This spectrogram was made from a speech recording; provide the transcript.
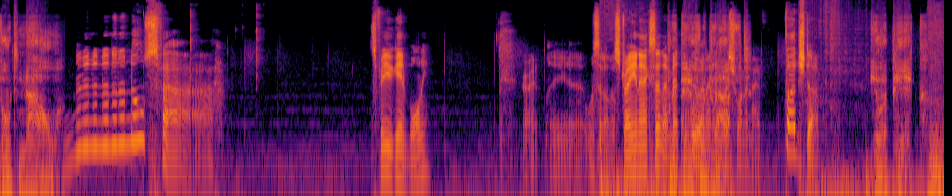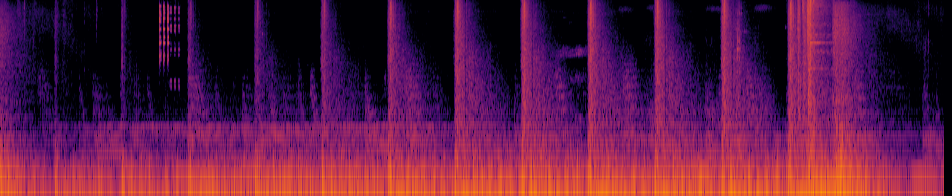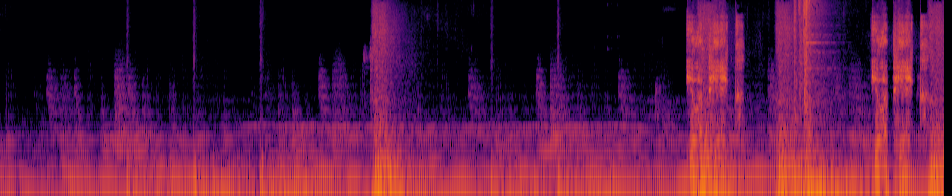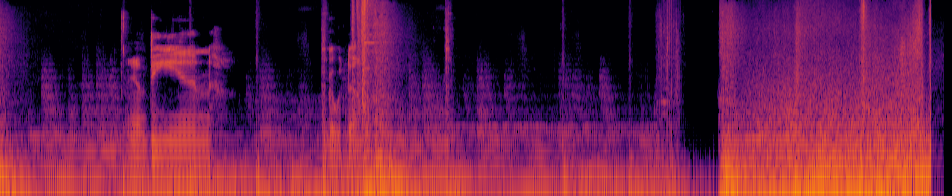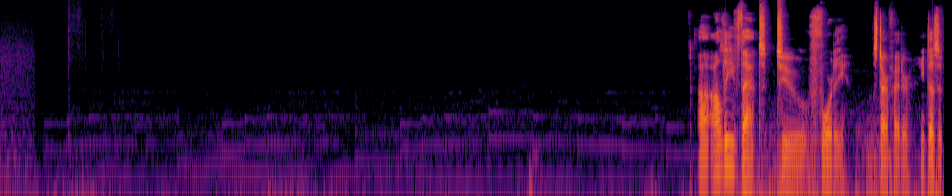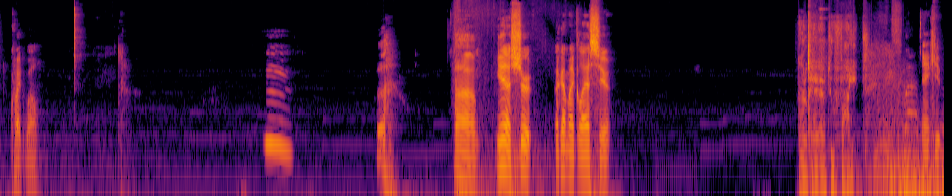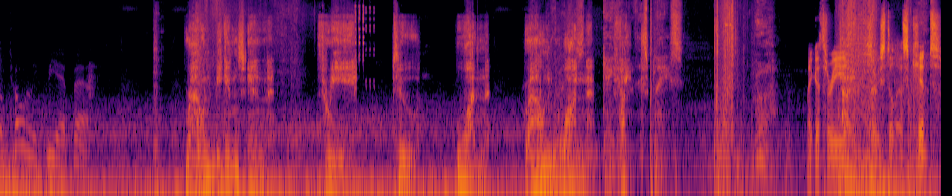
Vote now. No, no, no, no, no, no, no, Sfa. It's for you again, Bonnie. Alright, uh, what's it, an Australian accent? I meant to do an English one and I fudged up. Your pick. Your pick. Your pick. And then... Uh, I'll leave that to 40 Starfighter. He does it quite well. Um, yeah, sure. I got my glass here. Prepare to fight. Thank you. Round begins in three, two, one. Round one. Gate out Fight. of this place. Mega 3, so he still has kit.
